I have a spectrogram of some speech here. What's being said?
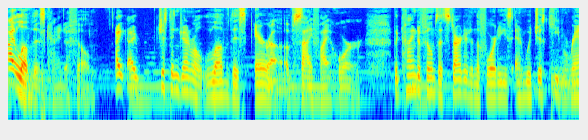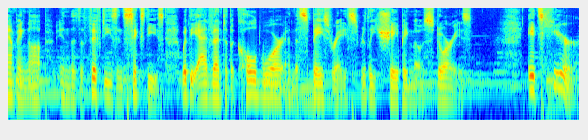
I love this kind of film. I, I, just in general love this era of sci fi horror. The kind of films that started in the 40s and would just keep ramping up in the, the 50s and 60s, with the advent of the Cold War and the space race really shaping those stories. It's here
